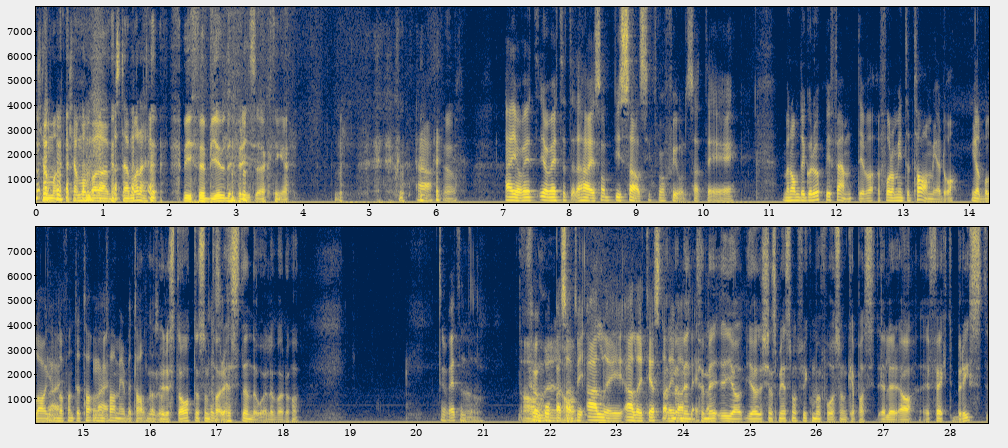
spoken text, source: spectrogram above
Kan man, kan man bara bestämma det? Vi förbjuder prisökningar. ja. Ja. Nej, jag, vet, jag vet inte. Det här är en sån bisarr situation så att det är... Men om det går upp i 50, vad- får de inte ta mer då? Elbolagen? Nej. De får inte ta, Nej. ta mer betalt och Är det staten som tar Precis. resten då eller vad då? Jag vet inte. Ja, Får men- hoppas ja. att vi aldrig, aldrig testar det i Men, men verkligheten. för mig, jag, jag känns mer som att vi kommer få som kapacitet, eller ja, effektbrist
